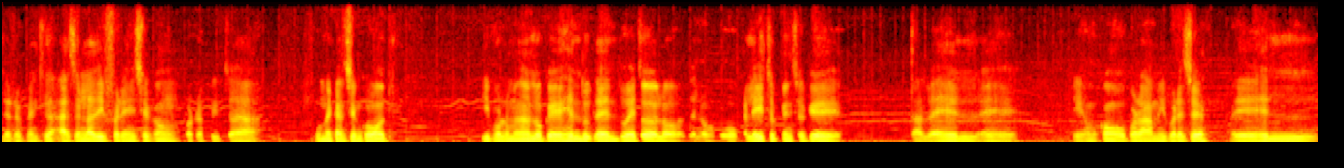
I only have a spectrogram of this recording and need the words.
de repente hacen la diferencia con, respecto a una canción con otra y por lo menos lo que es el, el dueto de, los, de los vocalistas, pienso que tal vez, eh, digamos como para mi parecer, es el,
